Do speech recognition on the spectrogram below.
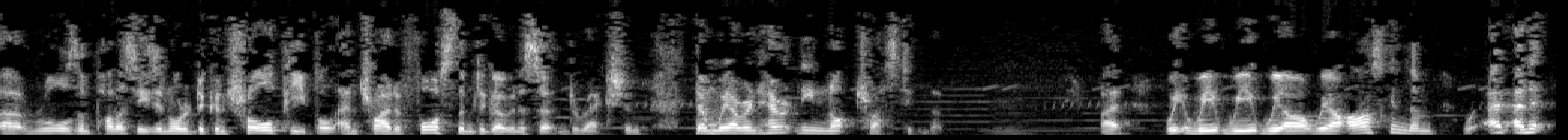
uh, rules and policies in order to control people and try to force them to go in a certain direction, then we are inherently not trusting them. Right? We, we, we, we are, we are asking them, and, and it,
